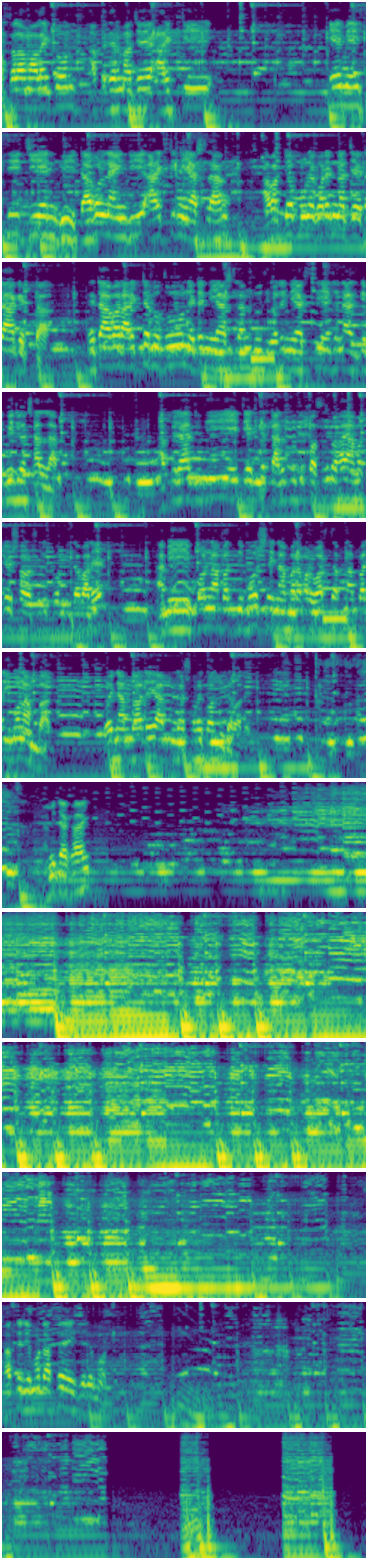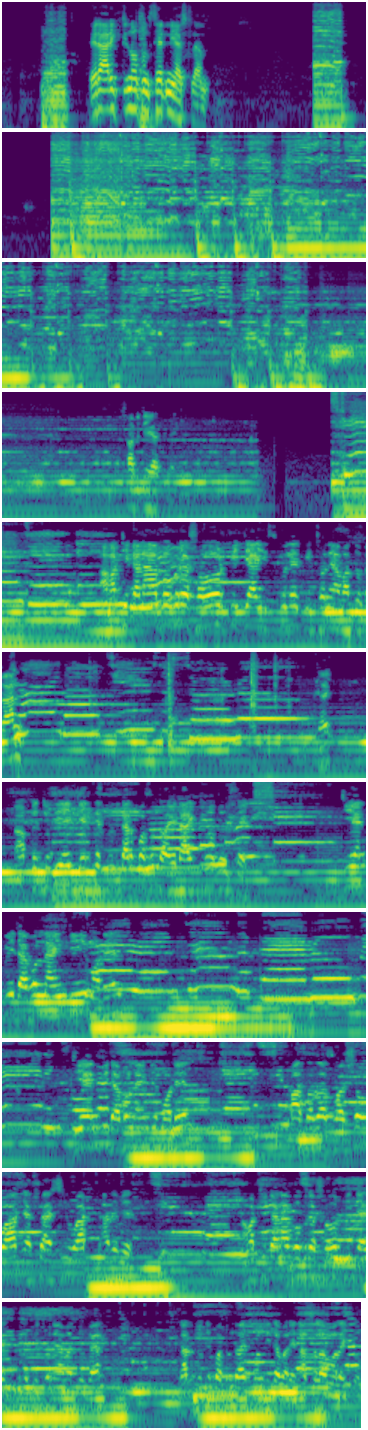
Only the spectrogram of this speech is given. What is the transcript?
আসসালামু আলাইকুম। আপনাদের মাঝে আরেকটি M HC GNV double nine D আরেকটি নিয়ে আসলাম। আবার কেউ মনে করেন না যে এটা আগেরটা। এটা আবার আরেকটা নতুন, এটা নিয়ে আসলাম, দুই দিন ধরে নিয়ে আসছি, এই জন্য আজকে ভিডিও ছাড়লাম। আপনারা যদি এই ডেটসের কারোর যদি পছন্দ হয়, আমাকে সরাসরি ফোন দিতে পারে আমি ফোন নাম্বার দিব, সেই নাম্বার আমার হোয়াটসঅ্যাপ নাম্বার ইমো নাম্বার ওই নাম্বারে আপনারা সবাই কল দিতে পারেন। আমি দেখাই। সাথে রিমোট আছে এই যে রিমোট এর আরেকটি নতুন সেট নিয়ে আসলাম। আমার ঠিকানা বগুড়া শহর, পিটিআই স্কুলের পিছনে আমার দোকান। আপনি যদি এই যদি কারও পছন্দ হয়, এটা আরেকটি নতুন set GNB double ninety model GNB double ninety model পাঁচ হাজার ছয়শো ওয়াট, একশো আশি ওয়াট আর আমার ঠিকানা বগুড়া শহর পিটিআই পিছনে আমার দোকান। কারও যদি পছন্দ হয় ফোন দিতে পারেন। আসসালামু আলাইকুম।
